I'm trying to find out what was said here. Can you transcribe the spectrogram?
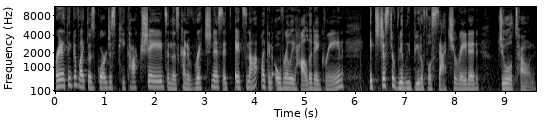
right? I think of like those gorgeous peacock shades and those kind of richness. It's, it's not like an overly holiday green. It's just a really beautiful saturated jewel tone.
